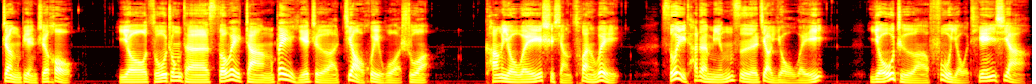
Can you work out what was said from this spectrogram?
政变之后，有族中的所谓长辈也者教诲我说，康有为是想篡位，所以他的名字叫有为。有者富有天下，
